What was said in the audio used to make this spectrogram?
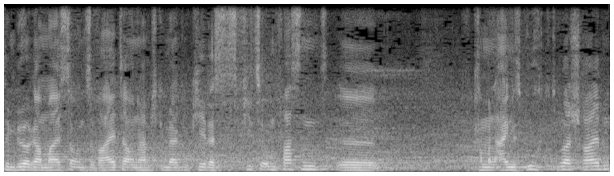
dem Bürgermeister und so weiter. Und dann habe ich gemerkt, okay, das ist viel zu umfassend, äh, kann man ein eigenes Buch drüber schreiben.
